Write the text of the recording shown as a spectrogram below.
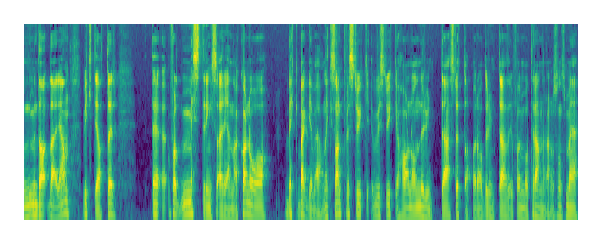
Men da, der igjen, viktig at der, eh, For at mestringsarena kan bekke begge veiene. ikke sant? Hvis du ikke, hvis du ikke har noen rundt deg, støtteapparat rundt deg i form av trenere og sånn som er,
